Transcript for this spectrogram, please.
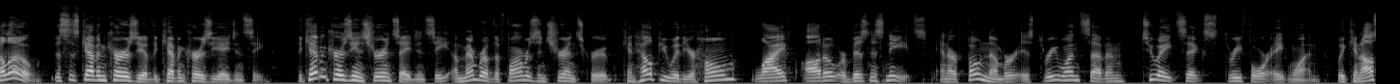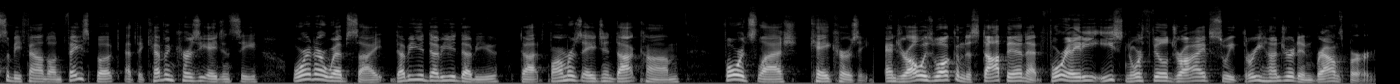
Hello, this is Kevin Kersey of the Kevin Kersey Agency. The Kevin Kersey Insurance Agency, a member of the Farmers Insurance Group, can help you with your home, life, auto, or business needs. And our phone number is 317 286 3481. We can also be found on Facebook at the Kevin Kersey Agency or at our website www.farmersagent.com forward slash K Kersey. And you're always welcome to stop in at 480 East Northfield Drive, Suite 300 in Brownsburg.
